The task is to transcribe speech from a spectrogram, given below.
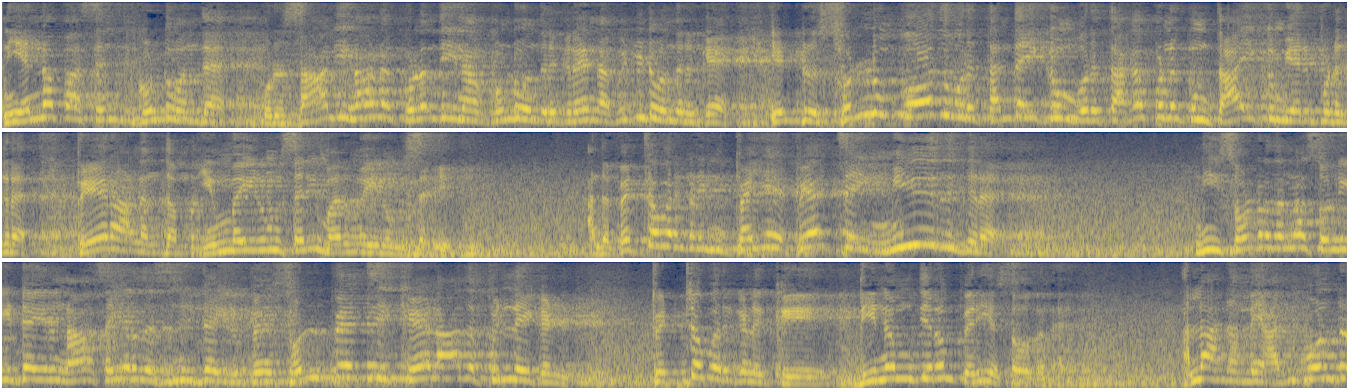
நீ என்னப்பா செஞ்சு கொண்டு வந்த? ஒரு சாலிகான குழந்தையை நான் கொண்டு வந்திருக்கிறேன் நான் விட்டுட்டு வந்திருக்கேன் என்று சொல்லும் போது ஒரு தந்தைக்கும் ஒரு தகப்பனுக்கும் தாய்க்கும் ஏற்படுகிற பேரானந்தம் இம்மையிலும் சரி மறுமையிலும் சரி. அந்த பெற்றவர்களின் பெயர் பேச்சை மீறுகிற நீ சொல்றதெல்லாம் சொல்லிக்கிட்டே இரு நான் செய்யறத செஞ்சுக்கிட்டே இருப்பேன். சொல் பேச்சு கேளாத பிள்ளைகள் பெற்றவர்களுக்கு தினம் தினம் பெரிய சோதனை. அல்லாஹ் நம்மை அது போன்ற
